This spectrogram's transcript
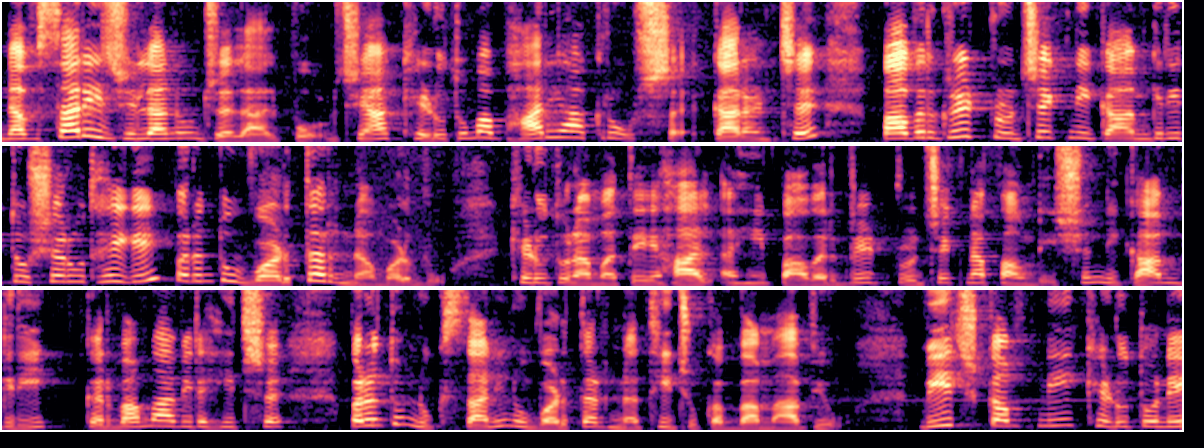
નવસારી જિલ્લાનું જલાલપુર, જ્યાં ખેડૂતોમાં ભારે આક્રોશ છે. કારણ છે પાવરગ્રીડ પ્રોજેક્ટની કામગીરી તો શરૂ થઈ ગઈ, પરંતુ વળતર ન મળવું. ખેડૂતોના મતે હાલ અહીં પાવરગ્રીડ પ્રોજેક્ટના ફાઉન્ડેશનની કામગીરી કરવામાં આવી રહી છે, પરંતુ નુકસાનીનું વળતર નથી ચૂકવવામાં આવ્યું. વીજ કંપની ખેડૂતોને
